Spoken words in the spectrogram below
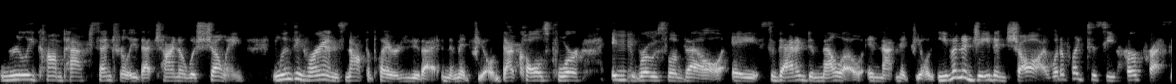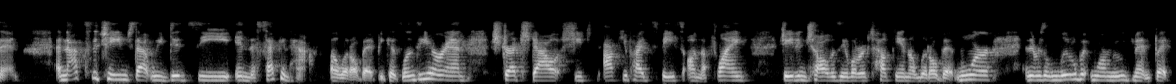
really compact centrally that China was showing. Lindsey Horan is not the player to do that in the midfield. That calls for a Rose Lavelle, a Savannah DeMelo in that midfield, even a Jaedyn Shaw. I would have liked to see her press in. And that's the change that we did see in the second half a little bit because Lindsey Horan stretched out. She occupied space on the flank. Jaedyn Shaw was able to tuck in a little bit more, and there was a little bit more movement. But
